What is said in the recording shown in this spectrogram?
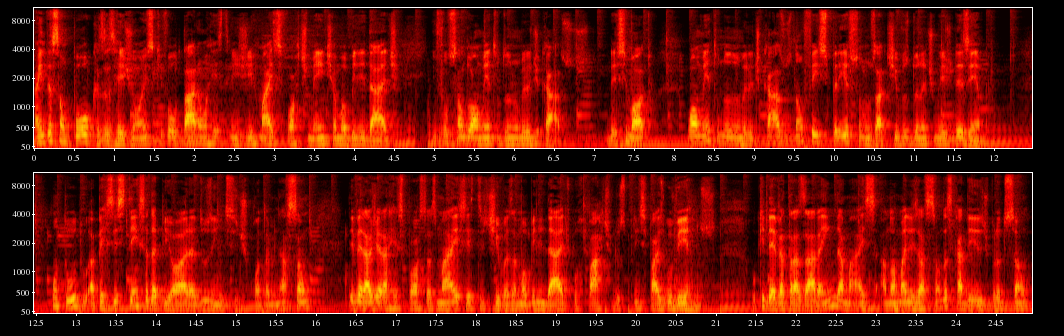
Ainda são poucas as regiões que voltaram a restringir mais fortemente a mobilidade em função do aumento do número de casos. Desse modo, o aumento no número de casos não fez preço nos ativos durante o mês de dezembro. Contudo, a persistência da piora dos índices de contaminação deverá gerar respostas mais restritivas à mobilidade por parte dos principais governos, o que deve atrasar ainda mais a normalização das cadeias de produção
